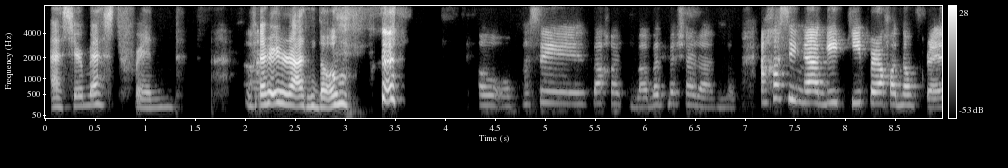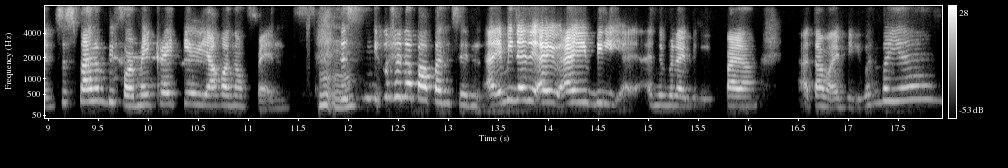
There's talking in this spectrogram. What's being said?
as your best friend? Very random. Oo, kasi bakit ba? Ba't ba siya random? Ah, kasi nga, gatekeeper ako ng friends. Tapos parang before, may criteria ako ng friends. Mm-mm. Tapos hindi ko siya napapansin. I mean, I, I, I believe, ano ba na I believe? Parang, ah, tama, I believe. Ano ba yan?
